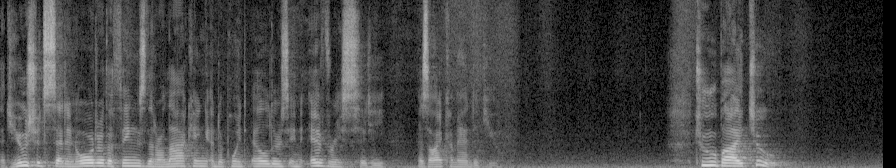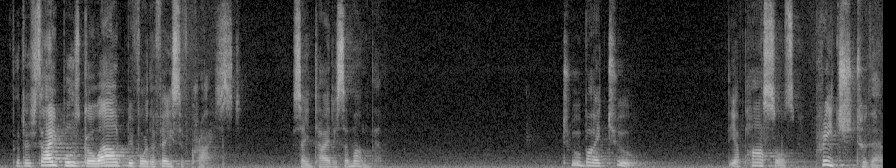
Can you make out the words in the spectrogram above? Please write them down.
that you should set in order the things that are lacking and appoint elders in every city as I commanded you. Two by two, the disciples go out before the face of Christ, St. Titus among them. Two by two, the apostles preach to them,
